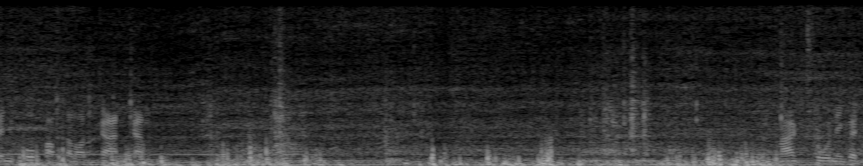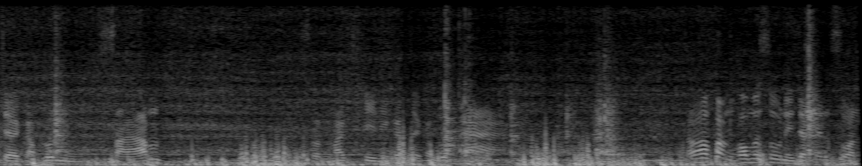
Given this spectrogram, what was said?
เป็นคู่ปรับตลอดการกันมาร์คทูนี่ก็เจอกับรุ่น 3 ส่วนมาร์คทีนี่ก็เจอกับรุ่น 5 แล้วก็ฝั่งคอมมาซูนี่จะเป็นส่วน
